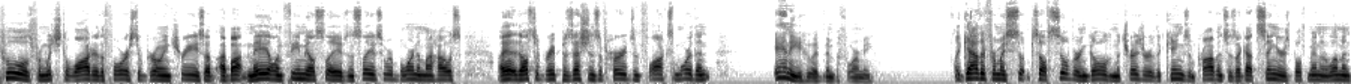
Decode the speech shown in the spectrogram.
pools from which to water the forest of growing trees. I, I bought male and female slaves and slaves who were born in my house. I had also great possessions of herds and flocks, more than any who had been before me. I gathered for myself silver and gold and the treasure of the kings and provinces. I got singers, both men and women,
